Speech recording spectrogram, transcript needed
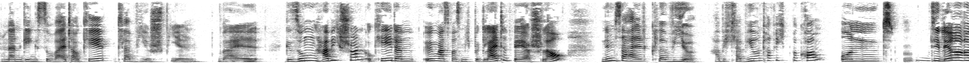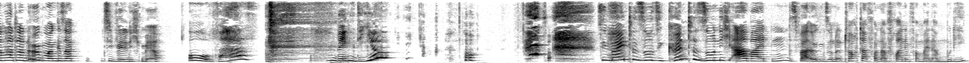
und dann ging es so weiter, okay, Klavier spielen. Weil Mhm. gesungen habe ich schon, okay, dann irgendwas, was mich begleitet, wäre ja schlau. Nimmst du halt Klavier. Habe ich Klavierunterricht bekommen und die Lehrerin hat dann irgendwann gesagt, sie will nicht mehr. Oh, was? Wegen dir? Sie meinte so, sie könnte so nicht arbeiten. Das war irgend so eine Tochter von einer Freundin von meiner Mutti.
